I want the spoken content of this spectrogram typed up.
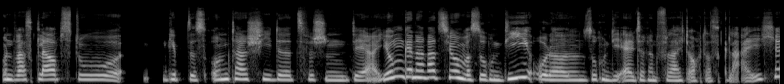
Und was glaubst du, gibt es Unterschiede zwischen der jungen Generation? Was suchen die? Oder suchen die Älteren vielleicht auch das Gleiche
